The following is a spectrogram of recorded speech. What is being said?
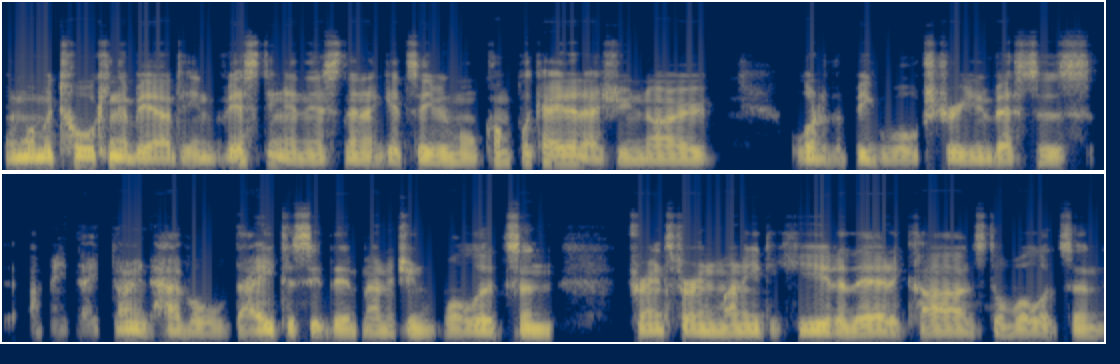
And when we're talking about investing in this, then it gets even more complicated. As you know, a lot of the big Wall Street investors, I mean, they don't have all day to sit there managing wallets and transferring money to here to there to cards to wallets and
